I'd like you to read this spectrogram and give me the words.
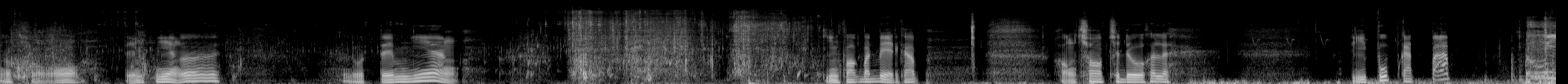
โอ้โห เต็มเงี้ยงเอ้ยหลุดเต็มเงี้ยงกิงฟอกบัดเบดครับ ของชอบชะโดเขาเลย ตีปุ๊บกัดปั๊บอุ้ย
